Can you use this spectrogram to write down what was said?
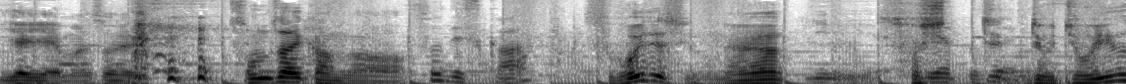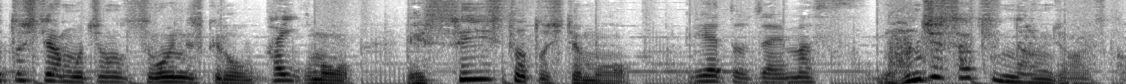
い、やいやまあそれ存在感がそうですか？すごいですよね。いえいえそしてでも女優としてはもちろんすごいんですけど、はい。このエッセイストとしてもありがとうございます。何十冊になるんじゃないですか？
